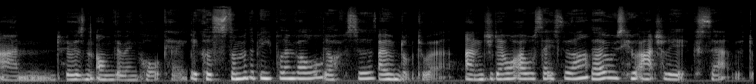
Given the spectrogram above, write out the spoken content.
And there was an ongoing court case. Because some of the people involved, the officers, owned up to it. And you know what I will say to that? Those who actually accept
